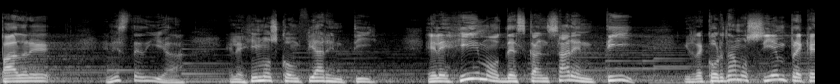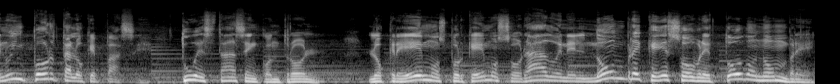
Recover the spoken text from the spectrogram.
Padre, en este día elegimos confiar en ti, elegimos descansar en ti y recordamos siempre que no importa lo que pase, tú estás en control. Lo creemos porque hemos orado en el nombre que es sobre todo nombre,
